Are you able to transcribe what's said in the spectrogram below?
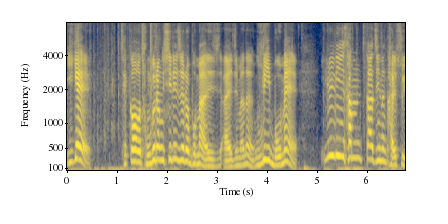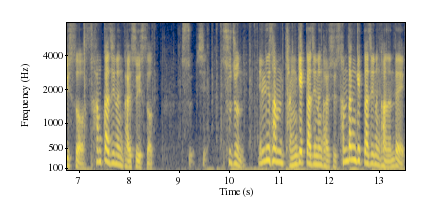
이게 제 거 정도령 시리즈를 보면 알지, 알지만은 우리 몸에 1, 2, 3까지는 갈 수 있어. 3까지는 갈 수 있어. 수, 시, 수준 1, 2, 3 단계까지는 갈 수 있어. 3단계까지는 가는데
